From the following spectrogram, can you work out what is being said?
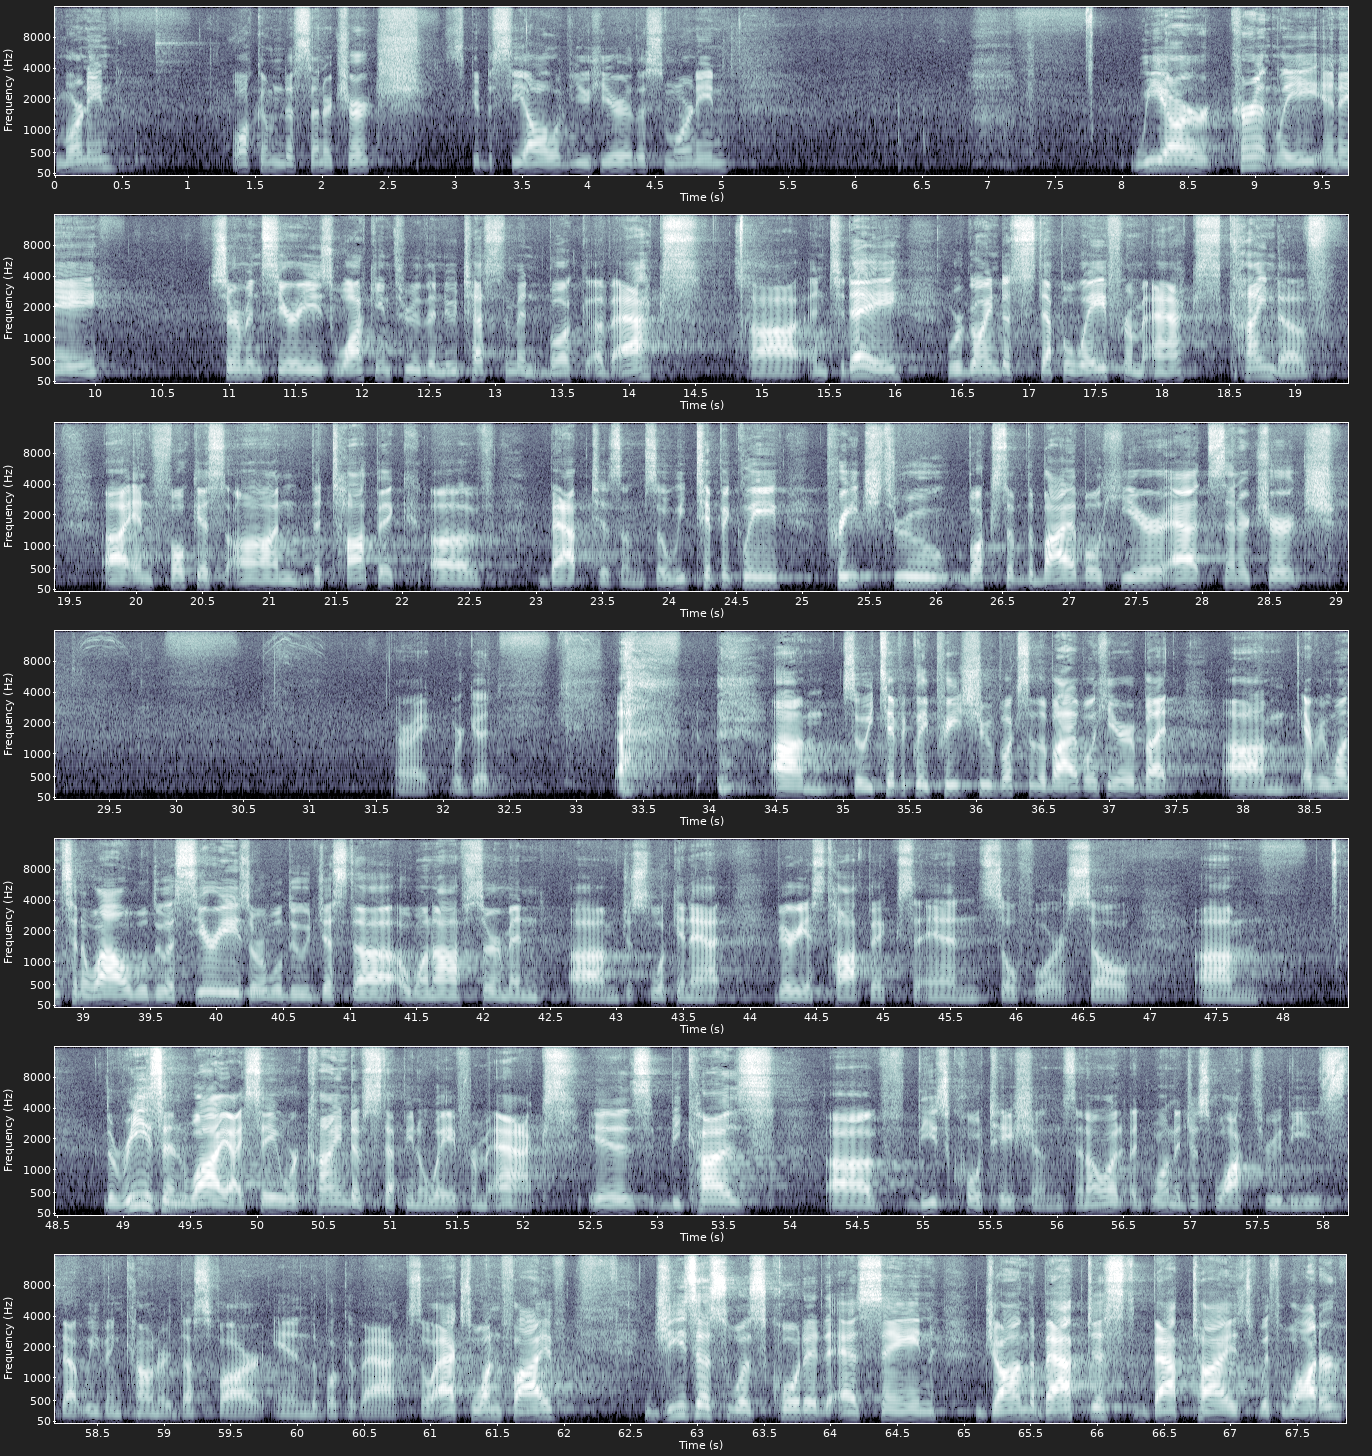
Good morning. Welcome to Center Church. It's good to see all of you here this morning. We are currently in a sermon series walking through the New Testament book of Acts. Uh, and today we're going to step away from Acts, kind of, uh, and focus on the topic of baptism. So we typically preach through books of the Bible here at Center Church. All right, we're good. um, so we typically preach through books of the Bible here, but um, every once in a while we'll do a series or we'll do just a, a one off sermon, um, just looking at various topics and so forth. So, um, the reason why I say we're kind of stepping away from Acts is because of these quotations. And I want, I want, to just walk through these that we've encountered thus far in the book of Acts. So, Acts 1 5, Jesus was quoted as saying, John the Baptist baptized with water.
